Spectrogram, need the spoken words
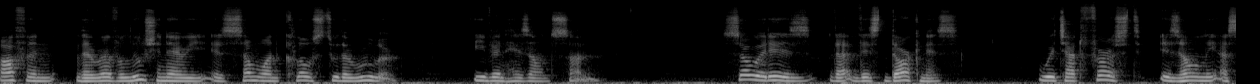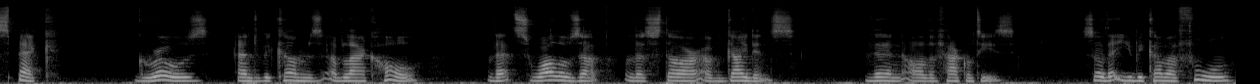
Often the revolutionary is someone close to the ruler, even his own son. So it is that this darkness, which at first is only a speck, grows and becomes a black hole that swallows up the star of guidance, then all the faculties, so that you become a fool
